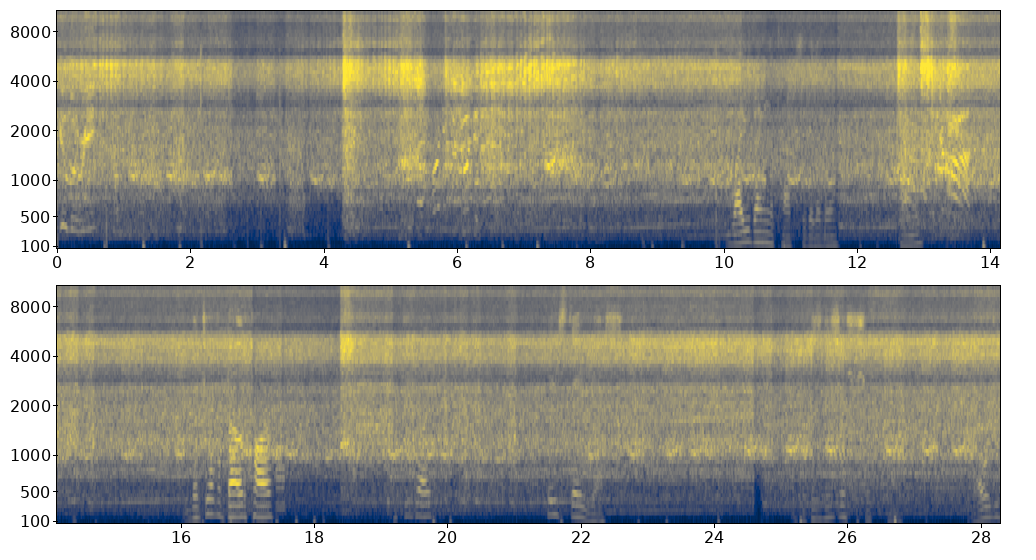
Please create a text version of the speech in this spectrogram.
Hillary. Why are you driving a taxi, by the way? Tommy? Don't you have a better car? If please say yes. Because this is car. Why would you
